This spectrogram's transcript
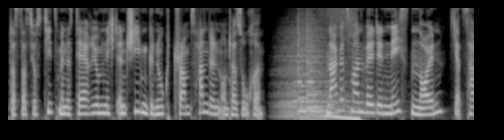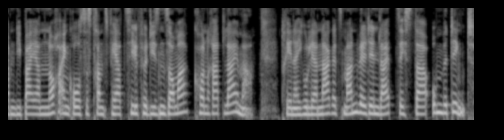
dass das Justizministerium nicht entschieden genug Trumps Handeln untersuche. Nagelsmann will den nächsten neuen. Jetzt haben die Bayern noch ein großes Transferziel für diesen Sommer, Konrad Leimer. Trainer Julian Nagelsmann will den Leipzig-Star unbedingt.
